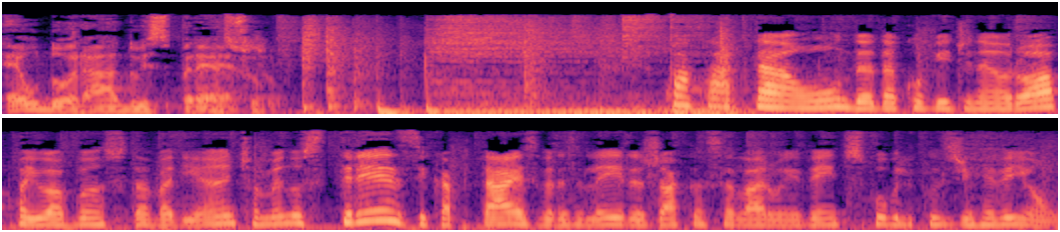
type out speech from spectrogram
Eldorado Expresso. Com a quarta onda da Covid na Europa e o avanço da variante, ao menos 13 capitais brasileiras já cancelaram eventos públicos de Réveillon.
